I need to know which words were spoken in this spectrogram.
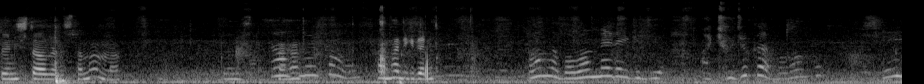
Dönüşte alırız tamam mı? Ha, hı. bunu tamam. Tamam hadi gidelim. Valla babam nereye gidiyor? Ay çocuklar babam şey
